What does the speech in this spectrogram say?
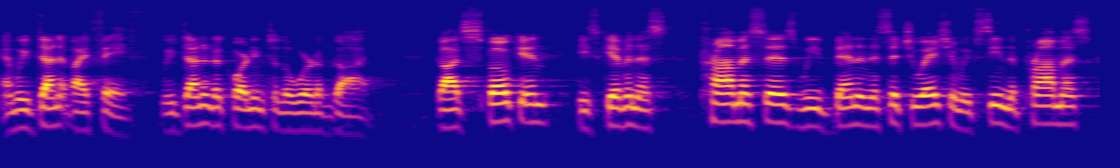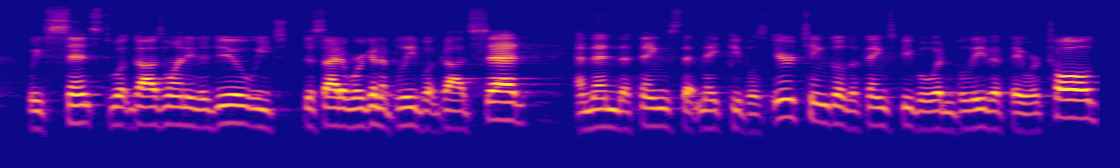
And we've done it by faith. We've done it according to the Word of God. God's spoken, He's given us promises. We've been in a situation, we've seen the promise, we've sensed what God's wanting to do. We decided we're going to believe what God said and then the things that make people's ear tingle, the things people wouldn't believe if they were told,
